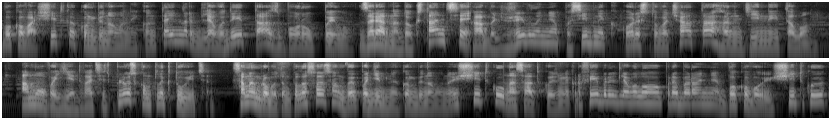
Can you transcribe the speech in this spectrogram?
бокова щітка, комбінований контейнер для води та збору пилу, зарядна док-станція, кабель живлення, посібник користувача та гарантійний талон. А мова Є20 комплектується самим роботом-пилососом, В-подібною комбінованою щіткою, насадкою з мікрофібри для вологого прибирання, боковою щіткою,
